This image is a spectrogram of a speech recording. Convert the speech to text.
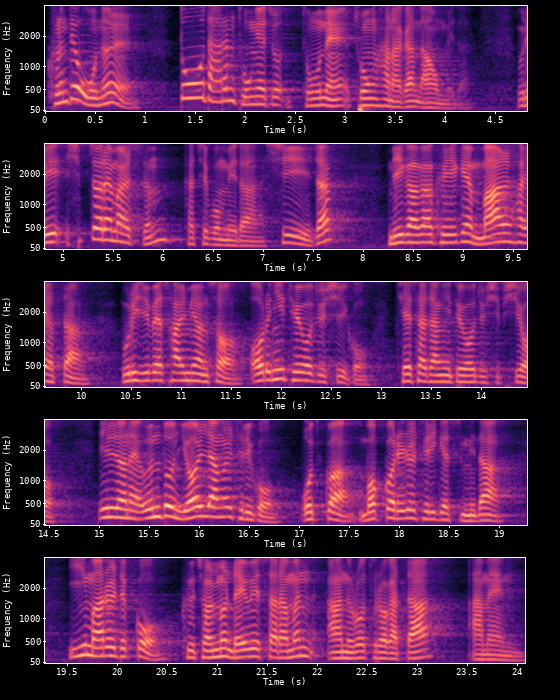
그런데 오늘 또 다른 동의, 돈의 종 하나가 나옵니다. 우리 10절의 말씀 같이 봅니다. 시작. 미가가 그에게 말하였다. 우리 집에 살면서 어른이 되어 주시고 제사장이 되어 주십시오. 1년에 은돈 열량을 드리고 옷과 먹거리를 드리겠습니다. 이 말을 듣고 그 젊은 레위 사람은 안으로 들어갔다. 아멘.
